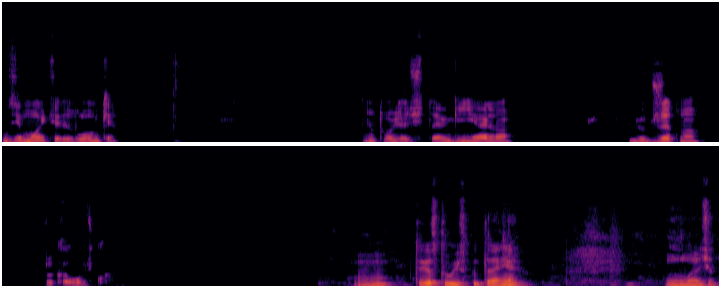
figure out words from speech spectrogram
зимой через лунки. Это, я считаю, гениальную, бюджетную раколовочку. Тестовые испытания. Значит,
